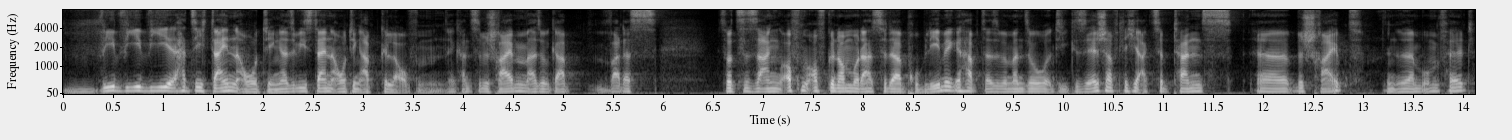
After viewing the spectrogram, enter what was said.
Wie, wie, wie hat sich dein Outing, also wie ist dein Outing abgelaufen? Kannst du beschreiben, also gab, war das sozusagen offen aufgenommen oder hast du da Probleme gehabt? Also wenn man so die gesellschaftliche Akzeptanz äh, beschreibt in deinem Umfeld?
